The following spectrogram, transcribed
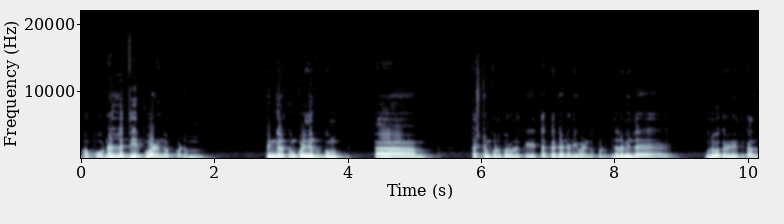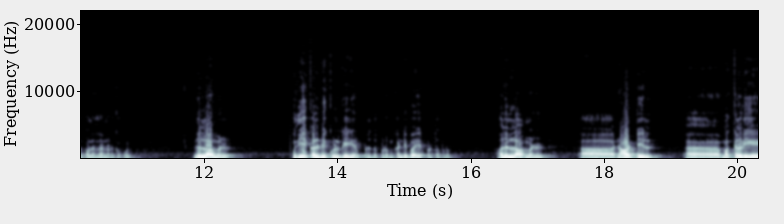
அப்போது நல்ல தீர்ப்பு வழங்கப்படும். பெண்களுக்கும் குழந்தைகளுக்கும் கஷ்டம் கொடுப்பவர்களுக்கு தக்க தண்டனை வழங்கப்படும். இதெல்லாமே இந்த குரு வக்கர நிறுத்தி கால பலன்லாம் நடக்கப்போகுது இது இல்லாமல் புதிய கல்விக் கொள்கை ஏற்படுத்தப்படும் கண்டிப்பாக ஏற்படுத்தப்படும். அது இல்லாமல் நாட்டில் மக்களிடையே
